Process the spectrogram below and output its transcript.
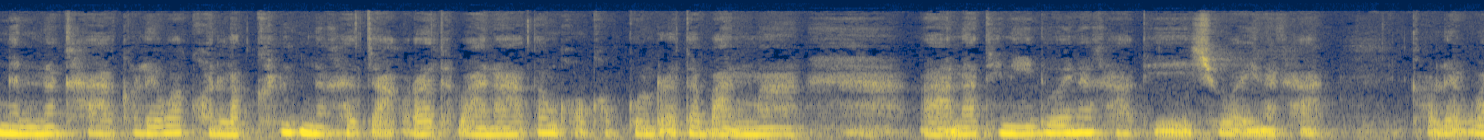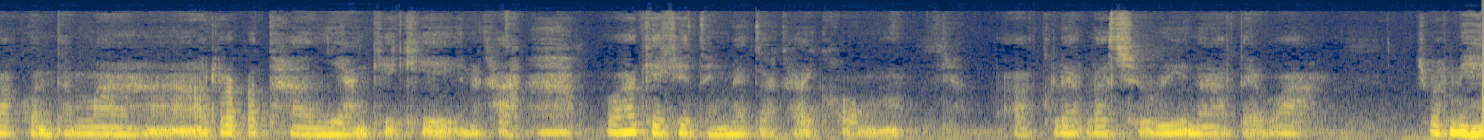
เงินนะคะเขาเรียกว่าคนละครึ่งนะคะ จากรัฐบาลนะต้องขอขอบคุณรัฐบาลมาอ่าณที่นี้ด้วยนะคะที่ช่วยนะคะเขาเรียกว่าคนทำมาหารับประทานอย่างเคเคนะคะ เพราะว่าเคเคถึงแม้จะขายของเขาเรียกลัชชัวรี่นะ แต่ว่าช่วงนี้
